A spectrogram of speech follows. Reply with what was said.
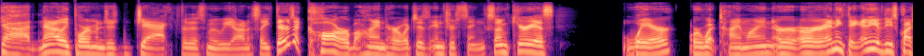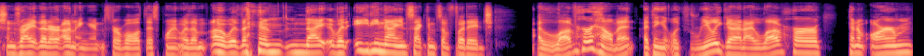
God, Natalie Portman just jacked for this movie, honestly. There's a car behind her, which is interesting. So I'm curious where or what timeline or, or anything, any of these questions, right, that are unanswerable at this point with him, oh, with him, night, with 89 seconds of footage. I love her helmet. I think it looks really good. I love her kind of arm,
